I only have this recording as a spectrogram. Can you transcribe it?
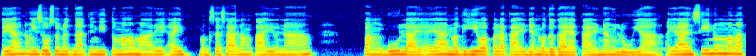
Ayan, ang isusunod natin dito mga mare ay magsasalang tayo ng panggulay. Ayan, maghihiwa pala tayo dyan, magagaya tayo ng luya. Ayan, sinong mga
